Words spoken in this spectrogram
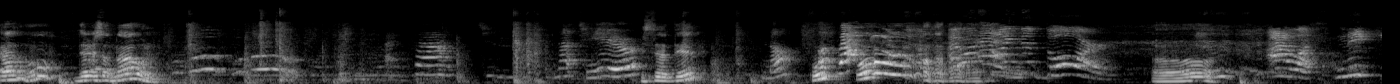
Yeah, oh, there's an owl. Not here. It's not there? Oh, oh. The door. oh. I was sneaky.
